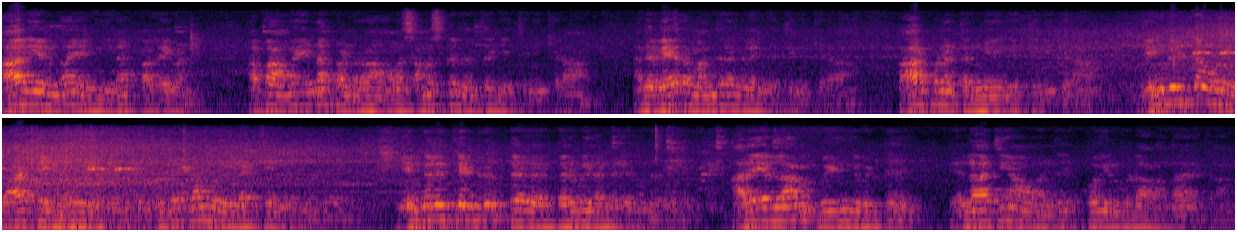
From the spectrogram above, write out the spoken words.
ஆரியன் தான் என் இன பகைவன் அப்போ அவன் என்ன பண்ணுறான் அவன் சமஸ்கிருதத்தை இங்கே திணிக்கிறான். அந்த வேத மந்திரங்களை இங்கே திணிக்கிறான். பார்ப்பனத்தன்மையை இங்கே திணிக்கிறான். எங்கள்கிட்ட ஒரு வாழ்க்கை இருந்தது. எங்களிடம் ஒரு இலக்கியம் இருந்தது. எங்களுக்கென்று பெரு பெருமிதங்கள் இருந்தது. அதையெல்லாம் விழுந்து விட்டு எல்லாத்தையும் அவன் வந்து கோயிலுக்குள்ளே அவன் தான் இருக்கான்.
